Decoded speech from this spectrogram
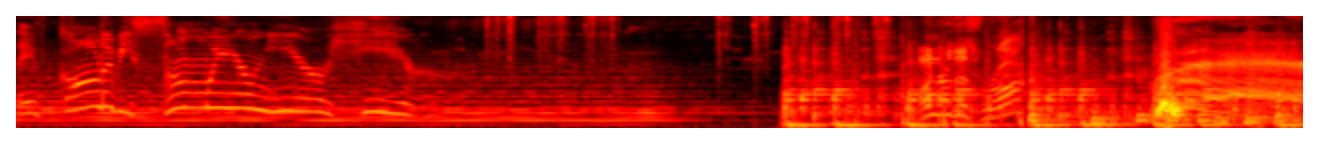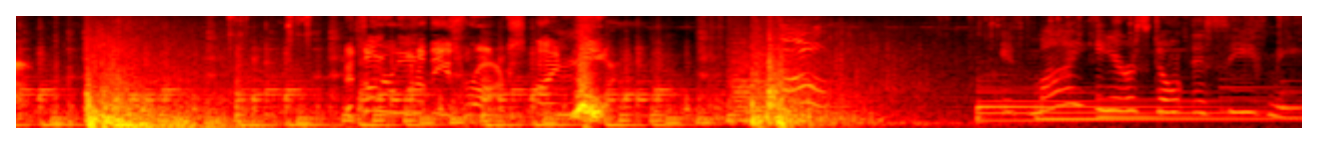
They've got to be somewhere near here. Under this rock? It's under one of these rocks. I knew it. Oh! If my ears don't deceive me,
